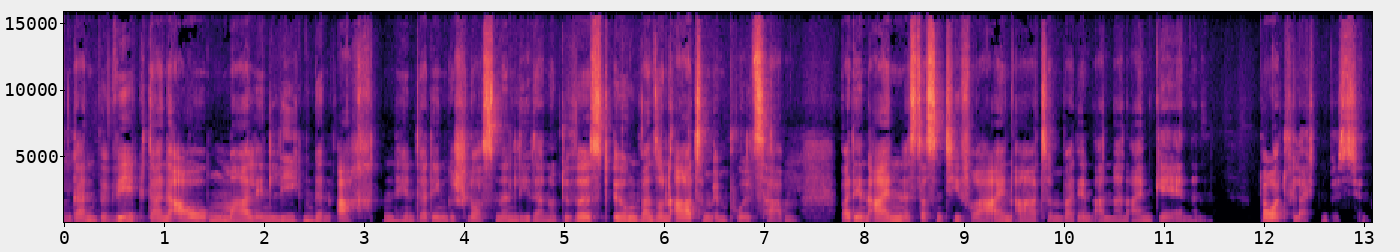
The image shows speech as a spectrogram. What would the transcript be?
Und dann beweg deine Augen mal in liegenden Achten hinter den geschlossenen Lidern und du wirst irgendwann so 'n Atemimpuls haben. Bei den einen ist das 'n tieferer Einatmen, bei den anderen ein Gähnen. Dauert vielleicht 'n bisschen.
